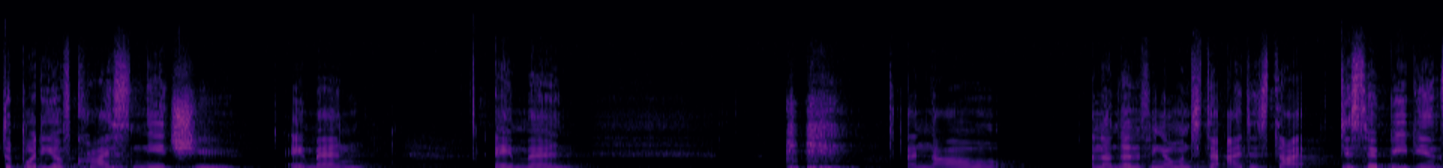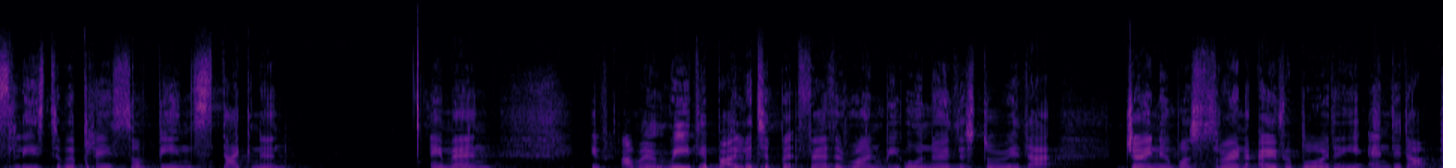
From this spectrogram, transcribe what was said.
The body of Christ needs you. Amen. Amen. and now, and another thing I wanted to add is that disobedience leads to a place of being stagnant. Amen. If I won't read it, but a little bit further on, we all know the story that Jonah was thrown overboard and he ended up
